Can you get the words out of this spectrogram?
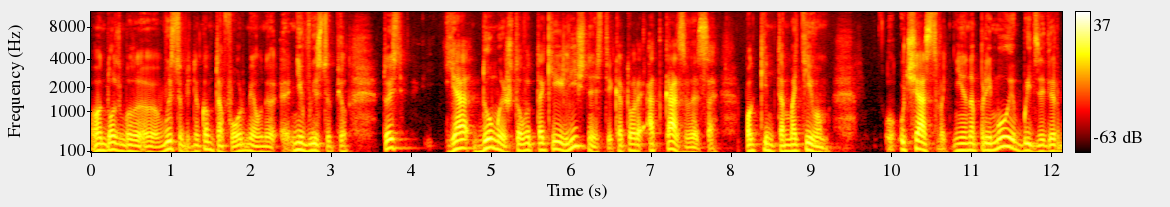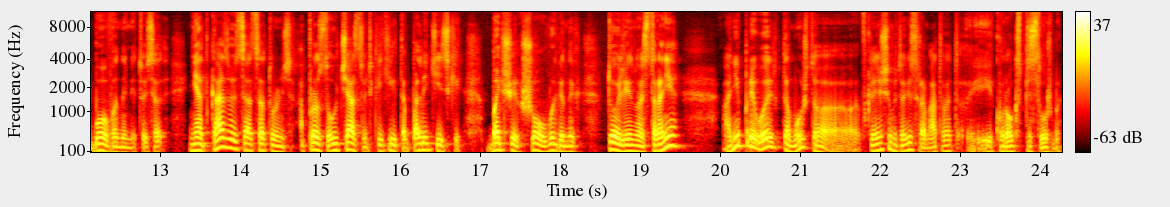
он должен был э, выступить на каком-то форуме, он э, не выступил. То есть я думаю, что вот такие личности, которые отказываются по каким-то мотивам участвовать, не напрямую быть завербованными, то есть не отказываются от сотрудничества, а просто участвовать в каких-то политических больших шоу, выгодных той или иной стране, они приводят к тому, что в конечном итоге срабатывает и курок спецслужбы.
